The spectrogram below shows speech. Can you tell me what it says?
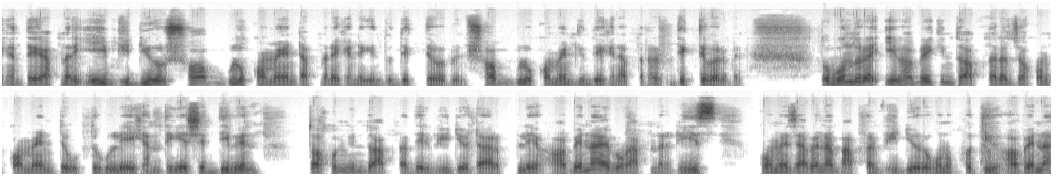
এখান থেকে আপনার এই ভিডিওর সবগুলো কমেন্ট আপনারা এখানে কিন্তু দেখতে পাবেন। সবগুলো কমেন্ট কিন্তু এখানে আপনারা দেখতে পারবেন। তো বন্ধুরা এভাবে কিন্তু আপনারা যখন কমেন্টের উত্তরগুলো এখান থেকে এসে দিবেন, তখন কিন্তু আপনাদের ভিডিওটা আর প্লে হবে না এবং আপনার রিচ কমে যাবে না বা আপনার ভিডিওরও কোনো ক্ষতি হবে না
